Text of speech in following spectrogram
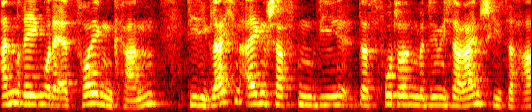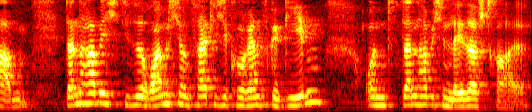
anregen oder erzeugen kann, die die gleichen Eigenschaften wie das Photon, mit dem ich da reinschieße, haben, dann habe ich diese räumliche und zeitliche Kohärenz gegeben und dann habe ich einen Laserstrahl.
